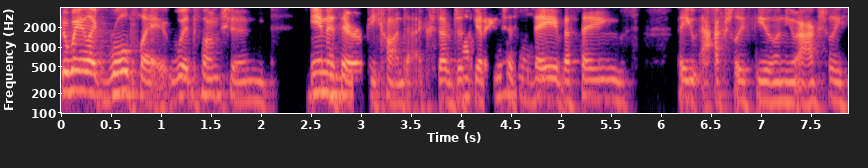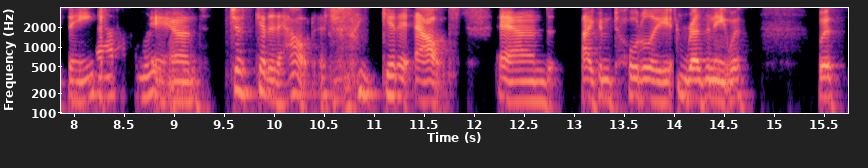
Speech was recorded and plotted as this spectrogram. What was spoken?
the way like role play would function in a mm-hmm. therapy context of just Absolutely. getting to say the things that you actually feel and you actually think Absolutely. and just get it out and just like get it out. And i can totally resonate with with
